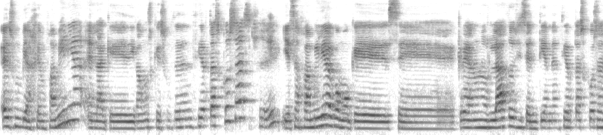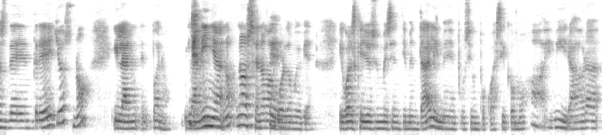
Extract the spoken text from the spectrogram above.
es un viaje en familia en la que digamos que suceden ciertas cosas sí. y esa familia como que se crean unos lazos y se entienden ciertas cosas de entre ellos, ¿no? Y la, bueno, la niña, ¿no? No sé, no me Sí. acuerdo muy bien. Igual es que yo soy muy sentimental y me puse un poco así como, ay, mira, ahora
